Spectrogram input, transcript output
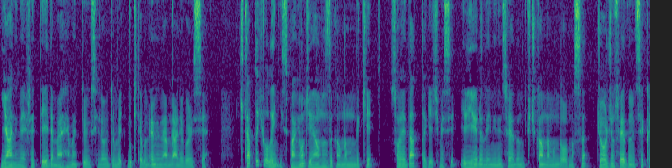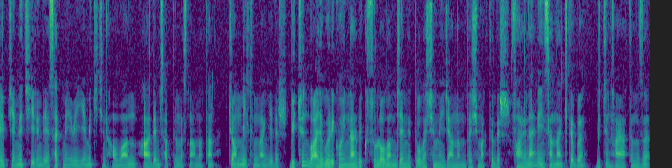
Yani nefret değil de merhamet duygusuyla öldürmek bu kitabın en önemli alegorisi. Kitaptaki olayın İspanyolca yalnızlık anlamındaki Soledad da geçmesi, Iriera Lenin'in soyadının küçük anlamında olması, George'un soyadının ise kayıp cennet şiirinde yasak meyveyi yemek için Havva'nın Adem saptırmasını anlatan John Milton'dan gelir. Bütün bu alegorik oyunlar ve kusurlu olanın cennete ulaşamayacağı anlamını taşımaktadır. Fareler ve İnsanlar kitabı bütün hayatımızı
